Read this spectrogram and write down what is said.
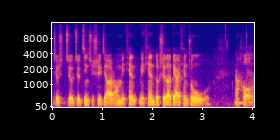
就是就就进去睡觉，然后每天每天都睡到第二天中午，然后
